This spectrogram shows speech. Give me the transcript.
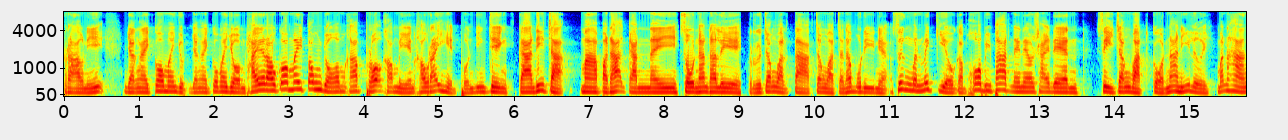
คราวนี้ยังไงก็ไม่หยุดยังไงก็ไม่ยอมไทยเราก็ไม่ต้องยอมครับเพราะเขมรเขาไร้เหตุผลจริง ๆ การที่จะ มาปะทะกันในโซนทางทะเล หรือจังหวัดตากจังหวัดจันทบุรีเนี่ยซึ่งมันไม่เกี่ยวกับข้อพิพาทในแนวชายแดน 4 จังหวัดก่อนหน้านี้เลย มันห่าง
